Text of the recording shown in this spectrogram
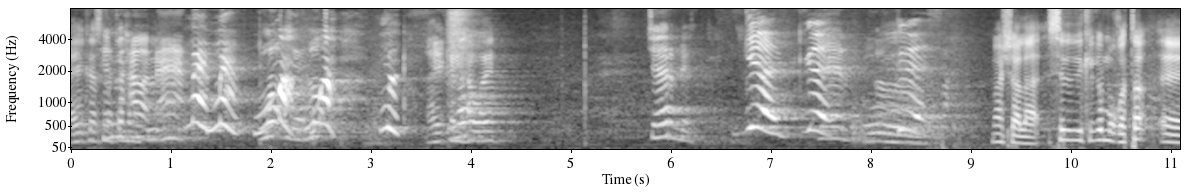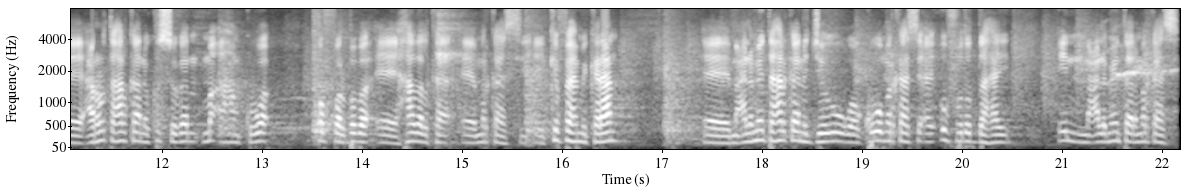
haye kasna kan kan maxaa waaye maxaa lo lo. haye kan maxaa waaye jeerdhe jeer maasha allah sida idinkaga muuqato ee, carruurta halkaani ku sugan ma ahan kuwa qof walbaba ee hadalka ee markaasi ay ka fahmi karaan. Macallimiinta halkaani joogo waa kuwa markaasi ay u fududahay in macallimiintan markaasi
